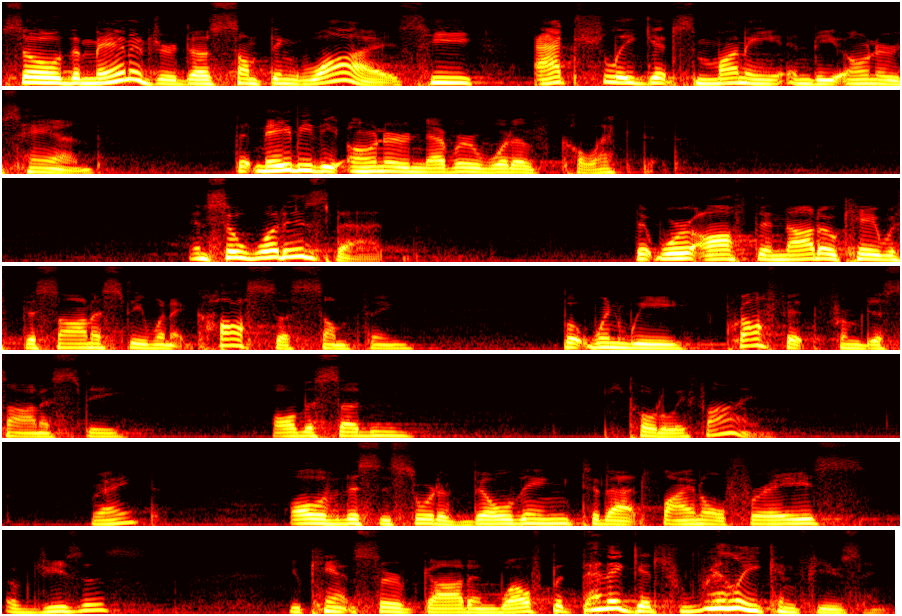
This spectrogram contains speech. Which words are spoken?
So the manager does something wise. He actually gets money in the owner's hand that maybe the owner never would have collected. And so, what is that? That we're often not okay with dishonesty when it costs us something, but when we profit from dishonesty, all of a sudden, it's totally fine. Right? All of this is sort of building to that final phrase of Jesus. You can't serve God and wealth, but then it gets really confusing.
